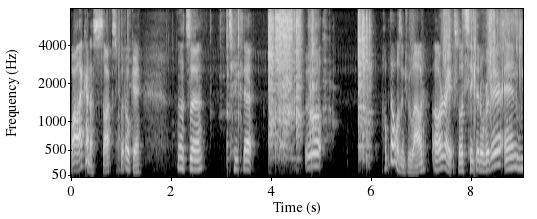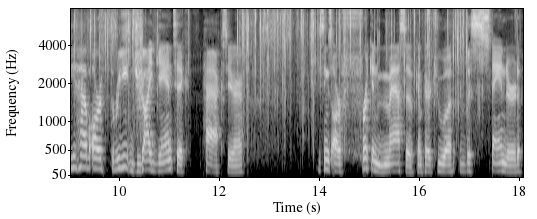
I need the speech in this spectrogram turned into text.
Wow, that kind of sucks, but okay. Let's uh take that... Uh, hope that wasn't too loud. Alright, so let's take that over there, and we have our three gigantic packs here. These things are freaking massive compared to uh, the standard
